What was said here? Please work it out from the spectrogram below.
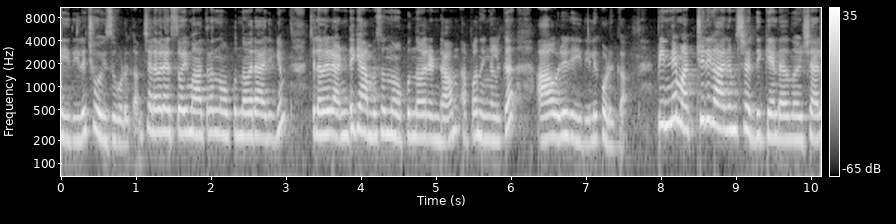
രീതിയിൽ ചോയ്സ് കൊടുക്കാം. ചിലവർ എസ് ഒ മാത്രം നോക്കുന്നവരായിരിക്കും. ചിലവർ രണ്ട് ക്യാമ്പസും നോക്കുന്നവരുണ്ടാവും. അപ്പോൾ നിങ്ങൾക്ക് ആ ഒരു രീതിയിൽ കൊടുക്കാം. പിന്നെ മറ്റൊരു കാര്യം ശ്രദ്ധിക്കേണ്ടതെന്ന് വെച്ചാൽ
